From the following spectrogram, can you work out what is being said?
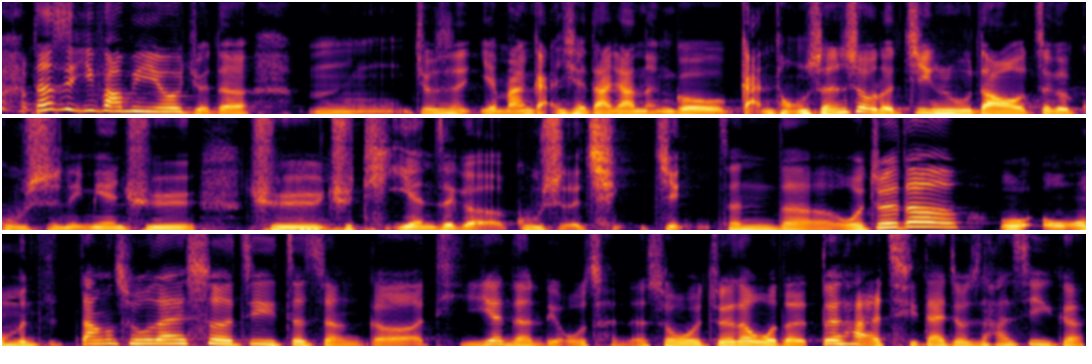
但是一方面又觉得，嗯，就是也蛮感谢大家能够感同身受的进入到这个故事里面去，去、嗯、去体验这个故事的情境。真的，我觉得我我我们当初在设计这整个体验的流程的时候，我觉得我的对他的期待就是，它是一个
